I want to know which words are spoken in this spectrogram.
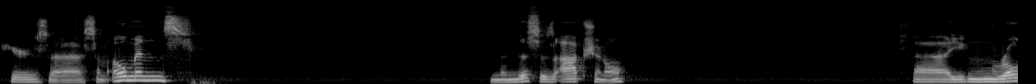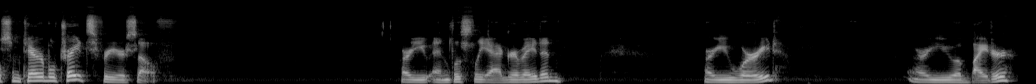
Here's uh, some omens. And then this is optional. Uh, you can roll some terrible traits for yourself. Are you endlessly aggravated? Are you worried? Are you a biter?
